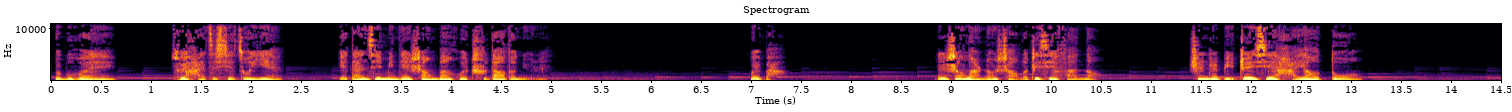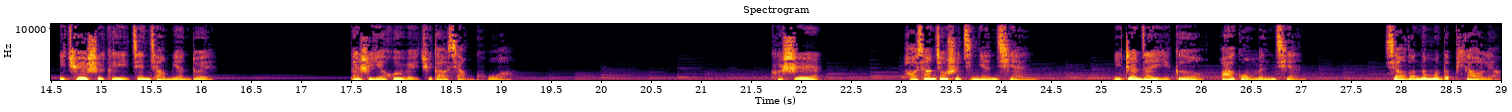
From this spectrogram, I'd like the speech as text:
会不会催孩子写作业，也担心明天上班会迟到的女人？会吧。人生哪能少了这些烦恼？甚至比这些还要多。你确实可以坚强面对，但是也会委屈到想哭啊。可是，好像就是几年前，你站在一个花拱门前，笑得那么的漂亮。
